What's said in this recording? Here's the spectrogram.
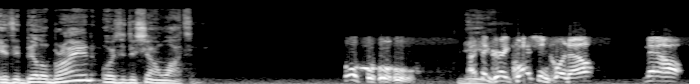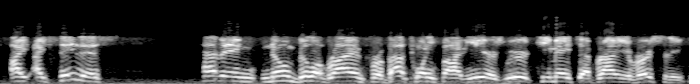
Is it Bill O'Brien or is it Deshaun Watson? Ooh, that's yeah. a great question, Cornell. Now, I, I say this having known Bill O'Brien for about 25 years. We were teammates at Brown University,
